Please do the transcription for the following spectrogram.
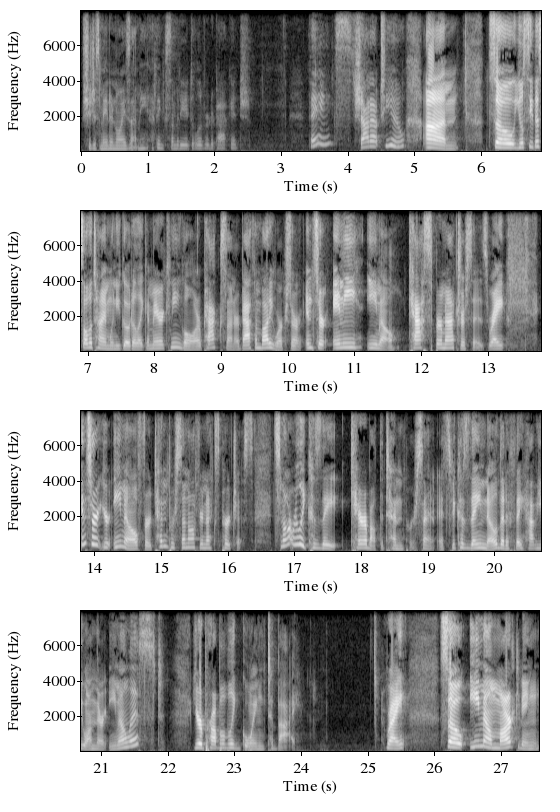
She just made a noise at me. I think somebody had delivered a package. Thanks. Shout out to you. Um, so you'll see this all the time when you go to like American Eagle or PacSun or Bath and Body Works or insert any email, Casper mattresses, right? Insert your email for 10% off your next purchase. It's not really because they care about the 10%. It's because they know that if they have you on their email list, you're probably going to buy. Right? So email marketing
